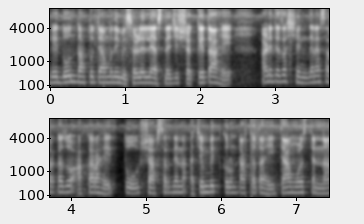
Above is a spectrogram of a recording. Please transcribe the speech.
हे दोन धातू त्यामध्ये मिसळलेले असण्याची शक्यता आहे आणि त्याचा शेंगदाण्यासारखा जो आकार आहे तो शास्त्रज्ञांना अचंबित करून टाकत आहे. त्यामुळेच त्यांना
